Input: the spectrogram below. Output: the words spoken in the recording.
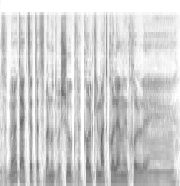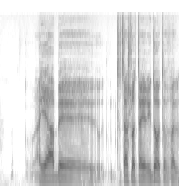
אז באמת היה קצת עצבנות בשוק, וכל, כמעט כל אין כל אה, היה ב... התוצאה שלו הייתה ירידות, אבל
